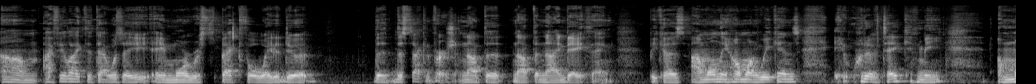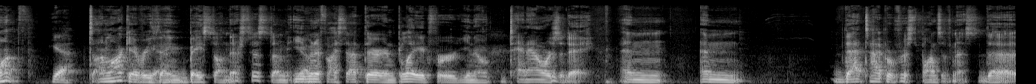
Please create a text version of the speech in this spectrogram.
um, I feel like that that was a, a more respectful way to do it. The the second version, not the not the nine day thing, because I'm only home on weekends. It would have taken me a month Yeah. to unlock everything based on their system, even Yeah. if I sat there and played for you know ten hours a day, and and that type of responsiveness that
